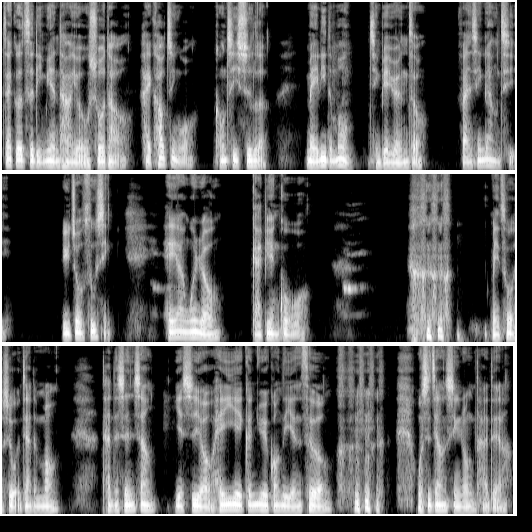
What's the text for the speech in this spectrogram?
在歌词里面，他有说到：“海靠近我，空气湿了，美丽的梦，请别远走。繁星亮起，宇宙苏醒，黑暗温柔改变过我。”没错，是我家的猫，它的身上也是有黑夜跟月光的颜色哦。我是这样形容它的啊。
